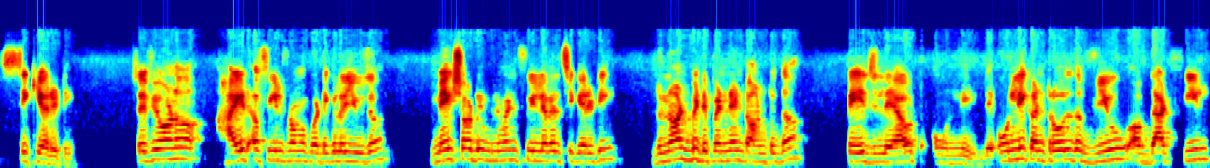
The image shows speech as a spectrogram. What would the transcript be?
security. So if you want to hide a field from a particular user, make sure to implement field level security. Do not be dependent onto the page layout only. They only control the view of that field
